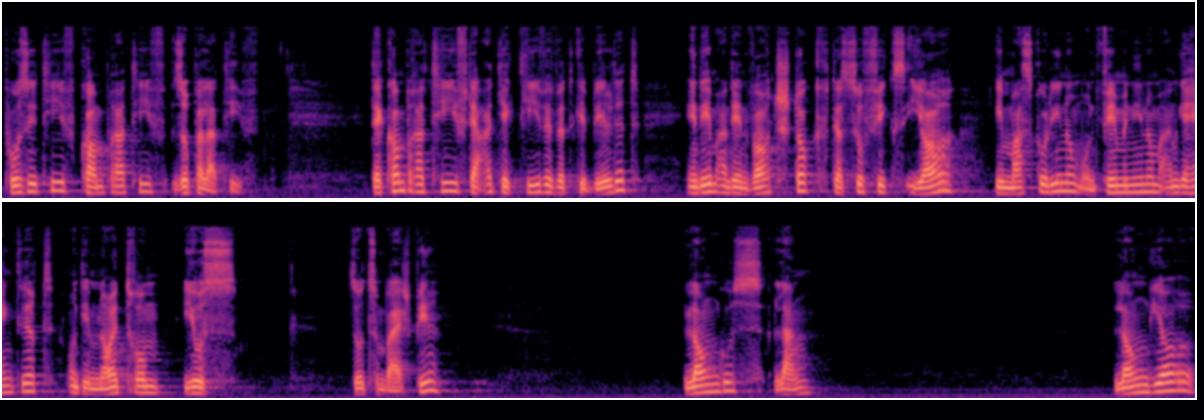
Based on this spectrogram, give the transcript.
Positiv, Komparativ, Superlativ. Der Komparativ der Adjektive wird gebildet, indem an den Wortstock das Suffix ior im Maskulinum und Femininum angehängt wird und im Neutrum ius. So zum Beispiel longus lang, longior,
